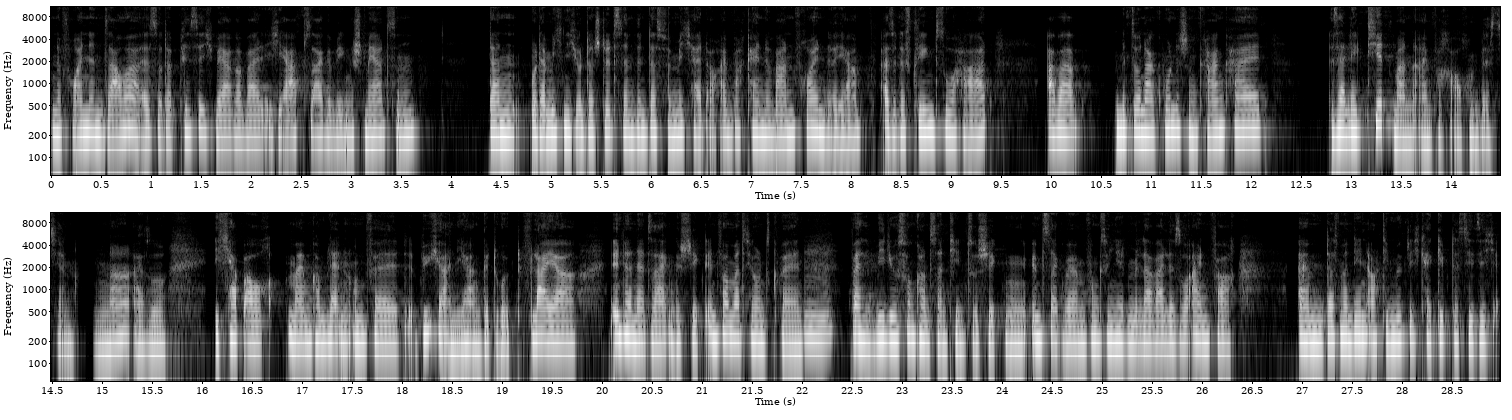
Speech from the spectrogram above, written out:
eine Freundin sauer ist oder pissig wäre, weil ich ihr absage wegen Schmerzen, dann oder mich nicht unterstützt, dann sind das für mich halt auch einfach keine wahren Freunde, ja. Also das klingt so hart, aber mit so einer chronischen Krankheit selektiert man einfach auch ein bisschen. Ne? Also ich habe auch meinem kompletten Umfeld Bücher in die Hand gedrückt, Flyer, Internetseiten geschickt, Informationsquellen, mhm. Videos von Konstantin zu schicken. Instagram funktioniert mittlerweile so einfach dass man denen auch die Möglichkeit gibt, dass sie sich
